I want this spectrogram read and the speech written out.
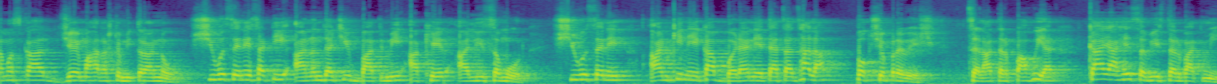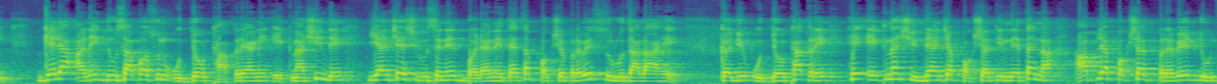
नमस्कार जय महाराष्ट्र मित्रांनो. शिवसेनेसाठी आनंदाची बातमी अखेर आली समोर. शिवसेनेत आणखीन एका बड्या नेत्याचा झाला पक्षप्रवेश. चला तर पाहूयात काय आहे सविस्तर बातमी. गेल्या अनेक दिवसापासून उद्धव ठाकरे आणि एकनाथ शिंदे यांच्या शिवसेनेत बड्या नेत्याचा पक्षप्रवेश सुरू झाला आहे. कधी उद्धव ठाकरे हे एकनाथ शिंदे यांच्या पक्षातील नेत्यांना आपल्या पक्षात प्रवेश देऊन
